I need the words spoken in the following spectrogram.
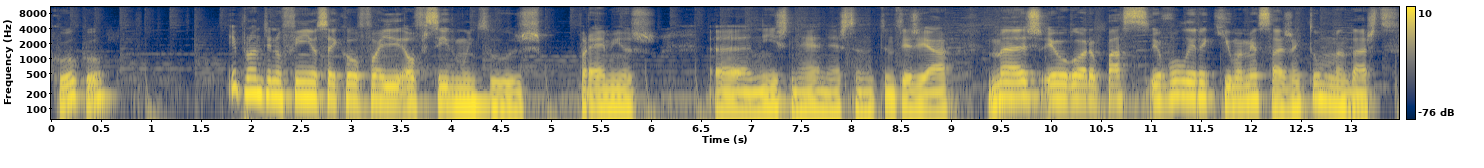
Cool, cool. E pronto, e no fim eu sei que foi oferecido muitos prémios ah, nisto, né, neste no TGA, mas eu agora passo, eu vou ler aqui uma mensagem que tu me mandaste.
